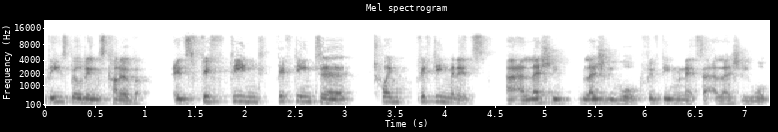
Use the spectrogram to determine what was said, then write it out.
these buildings kind of it's 15, 15 to 20, 15 minutes at a leisurely leisurely walk, 15 minutes at a leisurely walk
